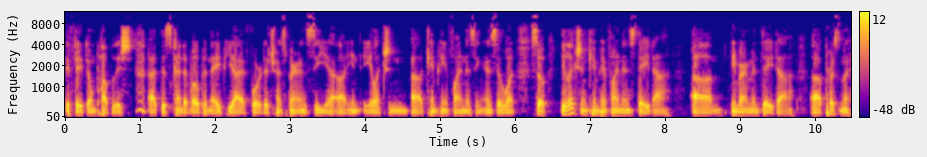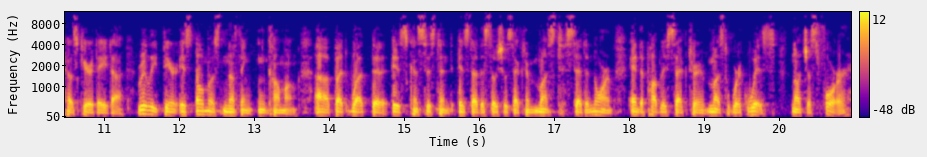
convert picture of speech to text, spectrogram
if they don't publish uh, this kind of open API for the transparency uh, in election uh, campaign financing and so on. So election campaign finance data um, environment data, uh, personal healthcare data. Really, there is almost nothing in common. Uh, but what the, is consistent is that the social sector must set a norm, and the public sector must work with, not just for,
